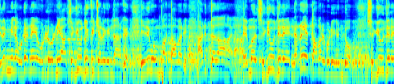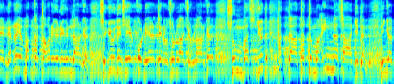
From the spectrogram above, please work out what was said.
எழும்பின உடனே உடனடியாக சுஜூதுக்கு செல்கின்றார்கள். இதுவும் தவறு. அடுத்ததாக எமது சுஜூதிலே நிறைய தவறு விடுகின்றோம். சுஜூதிலே நிறைய மக்கள் தவறு விடுகின்றார்கள். சுஜூது செய்யக்கூடிய நேரத்தை ரசூல்லா சொன்னார்கள் சும் மஸ்ஜுத் ஹத்தா தத்தும இன்ன சாஜிதன். நீங்கள்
